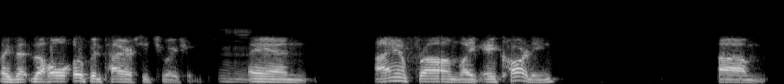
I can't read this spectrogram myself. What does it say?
like the, the whole open tire situation. Mm-hmm. And I am from like in karting. Um,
